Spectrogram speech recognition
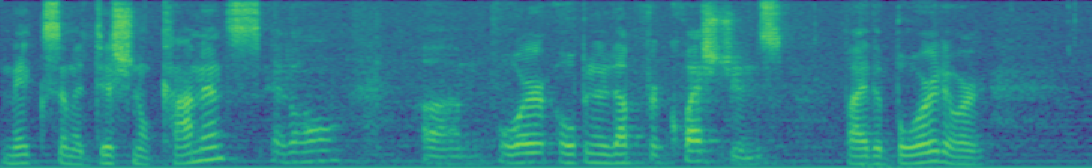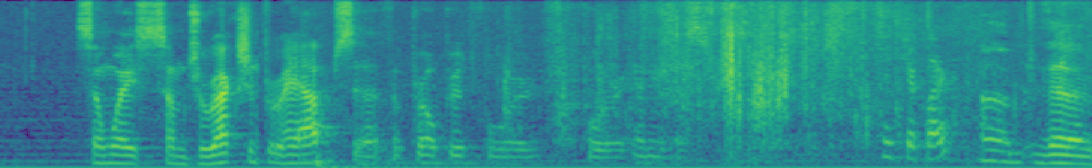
make some additional comments at all, um, or open it up for questions by the board, or some way, some direction perhaps, if appropriate for, for any of us. Mr. Clark? Um, The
